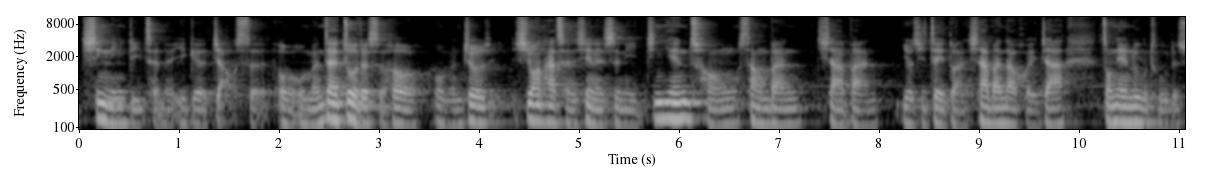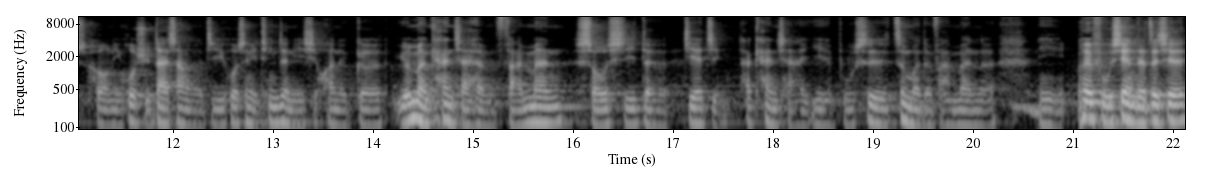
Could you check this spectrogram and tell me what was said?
心灵底层的一个角色。我我们在做的时候，我们就希望它呈现的是你今天从上班下班，尤其这一段下班到回家。中间路途的时候，你或许戴上耳机，或是你听着你喜欢的歌，原本看起来很烦闷、熟悉的街景，它看起来也不是这么的烦闷了。你会浮现的这些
